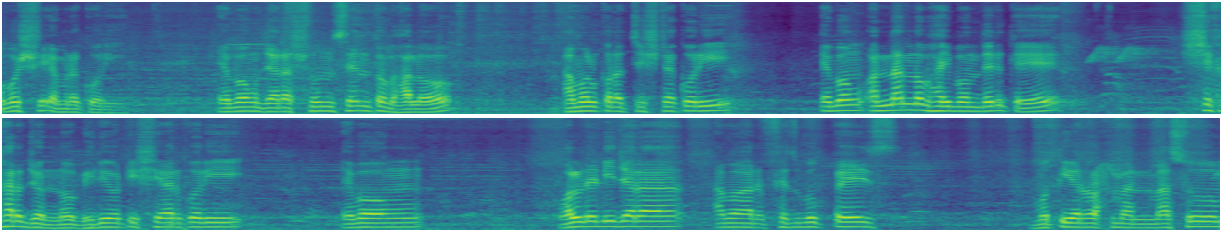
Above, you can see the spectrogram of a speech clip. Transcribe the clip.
অবশ্যই আমরা করি। এবং যারা শুনছেন তো ভালো, আমল করার চেষ্টা করি এবং অন্যান্য ভাই বোনদেরকে শেখার জন্য ভিডিওটি শেয়ার করি এবং অলরেডি যারা আমার Facebook page Motiar Rahman Masum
